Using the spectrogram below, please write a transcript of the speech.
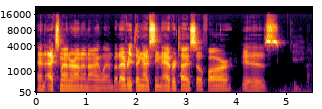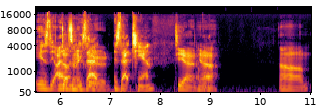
and X Men are on an island. But everything I've seen advertised so far is Is the island Doesn't is that include- is that Tian? TN. Yeah. Um,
